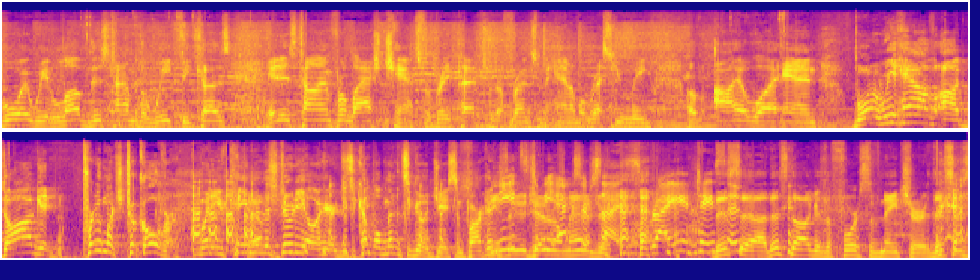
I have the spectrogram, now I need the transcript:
Boy, we love this time of the week because it is time for Last Chance for Great Pets with our friends from the Animal Rescue League of Iowa. And boy, we have a dog that pretty much took over when he came in the studio here just a couple minutes ago, Jason Parkin. He's Needs to be exercised, right, Jason? This uh, this dog is a force of nature. This is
